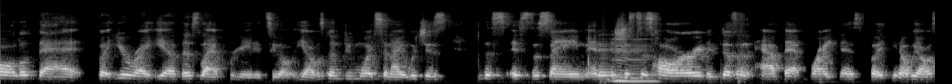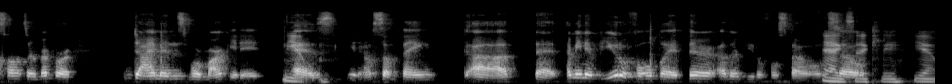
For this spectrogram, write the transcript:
all of that. But you're right. Yeah, there's lab created too. Yeah, I was going to do moissanite, which is this. It's the same, and it's mm-hmm. just as mm. hard. It doesn't have that brightness, but you know, we also have to remember diamonds were marketed yep. as you know something uh, that I mean they're beautiful, but there are other beautiful stones. Yeah, so, exactly. Yeah.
